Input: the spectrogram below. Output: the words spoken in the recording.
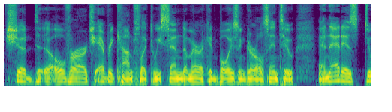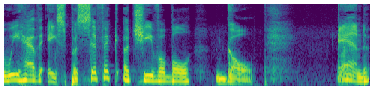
should uh, overarch every conflict we send American boys and girls into. And that is, do we have a specific achievable goal? Right. And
